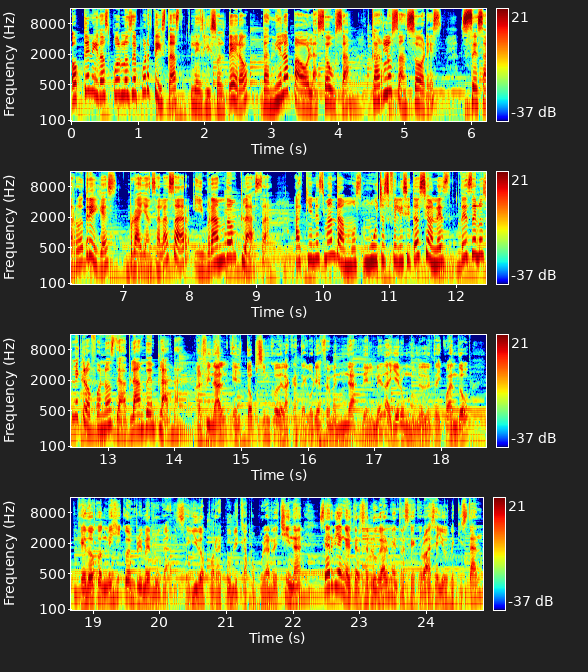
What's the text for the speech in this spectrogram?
obtenidas por los deportistas Leslie Soltero, Daniela Paola Sousa, Carlos Sansores, César Rodríguez, Brian Salazar y Brandon Plaza, a quienes mandamos muchas felicitaciones desde los micrófonos de Hablando en Plata. Al final, el top 5 de la categoría femenina del medallero mundial de Taekwondo quedó con México en primer lugar, seguido por República Popular de China, Serbia en el tercer lugar, mientras que Croacia y Uzbekistán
